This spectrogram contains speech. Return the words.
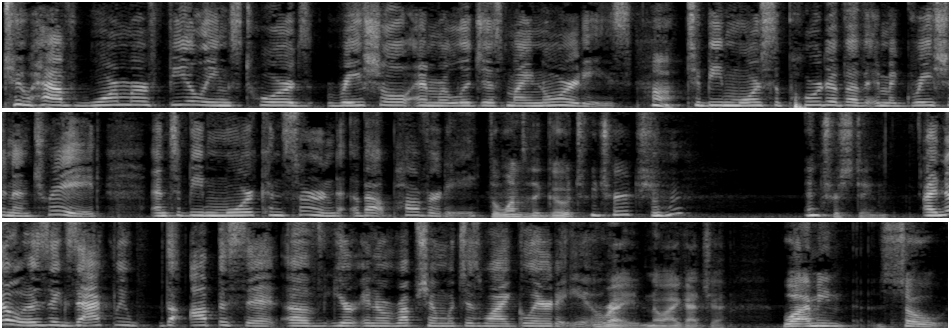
to have warmer feelings towards racial and religious minorities, Huh. to be more supportive of immigration and trade, and to be more concerned about poverty. The ones that go to church. Mm-hmm. Interesting. I know it was exactly the opposite of your interruption, which is why I glared at you. Right. No, I got you. Well, I mean, so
